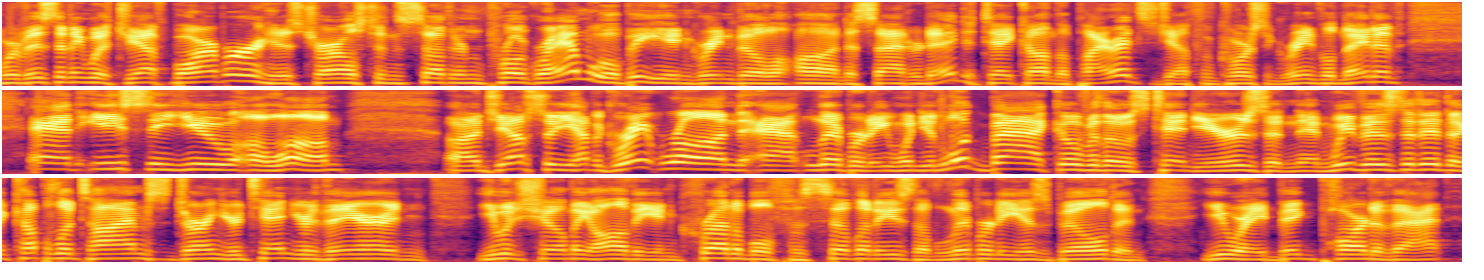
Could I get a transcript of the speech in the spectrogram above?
We're visiting with Jeff Barber. His Charleston Southern program will be in Greenville on a Saturday to take on the Pirates. Jeff, of course, a Greenville native and ECU alum. Uh, Jeff, so you have a great run at Liberty. When you look back over those 10 years, and, and we visited a couple of times during your tenure there, and you would show me all the incredible facilities that Liberty has built, and you were a big part of that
